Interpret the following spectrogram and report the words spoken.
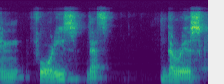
and 40s. That's the risk.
